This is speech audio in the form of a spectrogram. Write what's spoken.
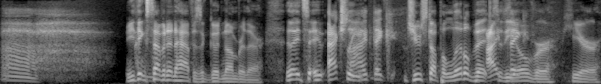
Uh, you think seven and a half is a good number there? It's it actually I think juiced up a little bit to I the think, over here.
